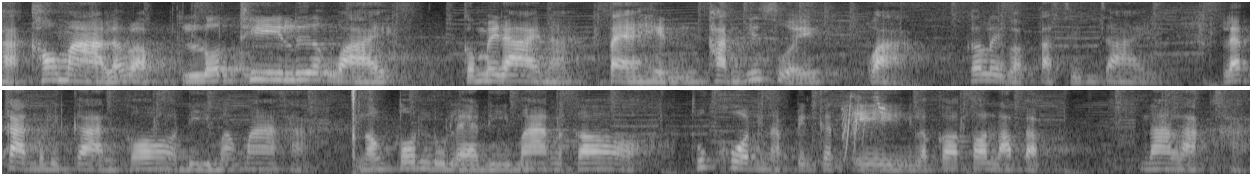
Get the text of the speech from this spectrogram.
ค่ะ เข้ามาแล้วแบบรถที่เลือกไว้ ก็ไม่ได้นะ แต่เห็นคันที่สวยกว่าก็เลยแบบตัดสินใจ และการบริการก็ดีมากๆค่ะ น้องต้นดูแลดีมากแล้วก็ทุกคนนะเป็นกันเอง แล้วก็ต้อนรับแบบน่ารักค่ะ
